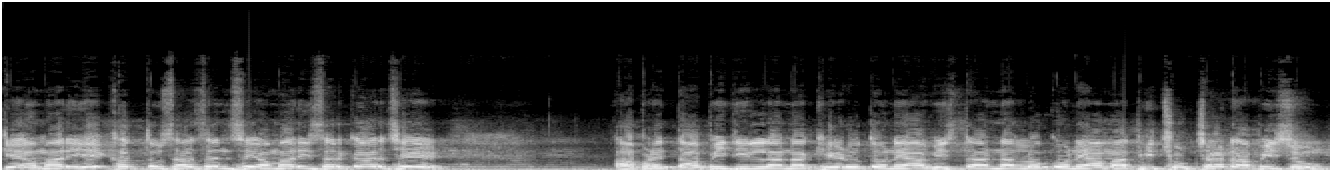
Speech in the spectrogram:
કે અમારી એક હત્તું શાસન છે, અમારી સરકાર છે. આપણે તાપી જિલ્લાના ખેડૂતોને, આ વિસ્તારના લોકોને આમાંથી છૂટછાટ આપીશું.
